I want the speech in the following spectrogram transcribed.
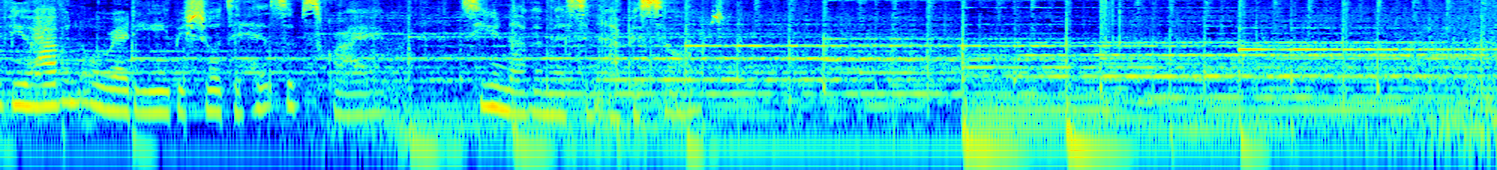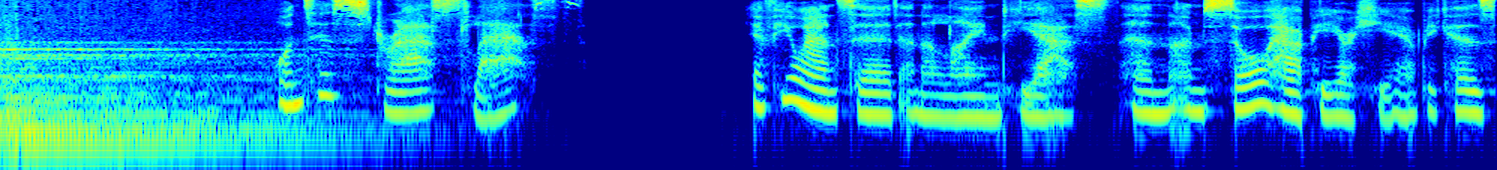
If you haven't already, be sure to hit subscribe so you never miss an episode. Want to stress less? If you answered an aligned yes, then I'm so happy you're here because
